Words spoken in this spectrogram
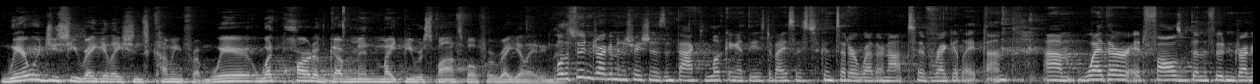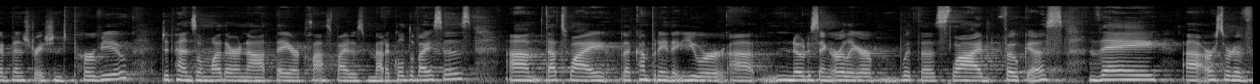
where would you see regulations coming from? Where, what part of government might be responsible for regulating this? Well, the Food and Drug Administration is in fact looking at these devices to consider whether or not to regulate them. Um, whether it falls within the Food and Drug Administration's purview depends on whether or not they are classified as medical devices. Um, that's why the company that you were uh, noticing earlier with the slide focus they uh, are sort of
